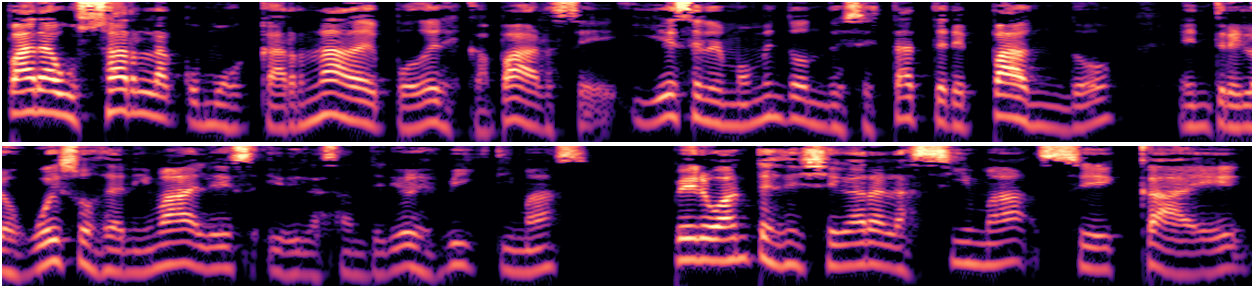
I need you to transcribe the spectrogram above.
para usarla como carnada de poder escaparse. Y es en el momento donde se está trepando entre los huesos de animales y de las anteriores víctimas. Pero antes de llegar a la cima se cae,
